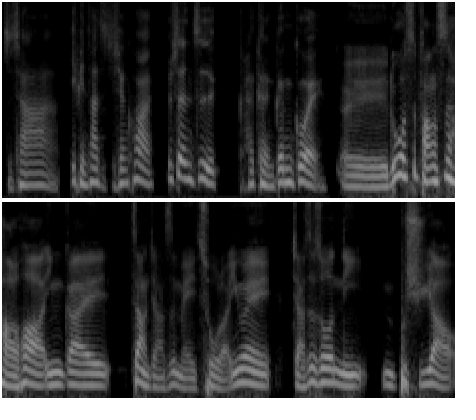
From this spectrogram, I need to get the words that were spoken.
只差一瓶差几千块，就甚至还可能更贵。呃，如果是房市好的话，应该这样讲是没错了。因为假设说你不需要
